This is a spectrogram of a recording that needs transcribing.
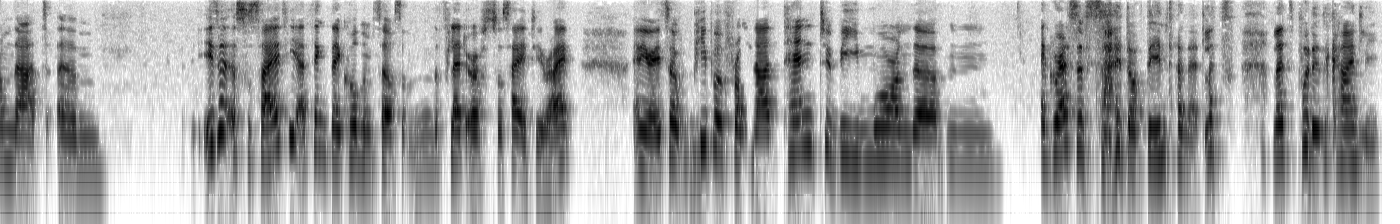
from that um, is it a society? I think they call themselves the Flat Earth Society, right? Anyway, so people from that tend to be more on the um, aggressive side of the internet. Let's let's put it kindly.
